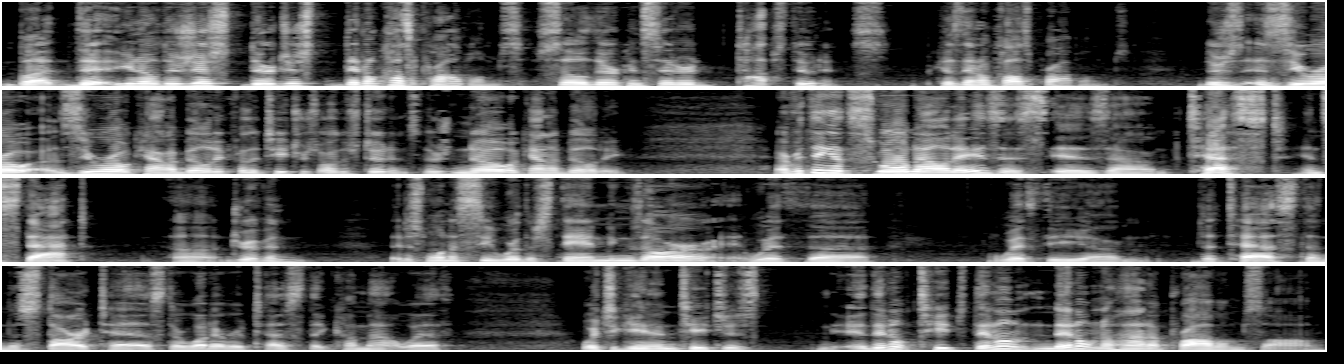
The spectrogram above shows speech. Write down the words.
But you know, they're just they're just they don't cause problems, so they're considered top students because they don't cause problems. There's zero zero accountability for the teachers or the students. There's no accountability. Everything at school nowadays is is um, test and stat uh, driven. They just want to see where their standings are with uh, with the um, the test and the STAAR test or whatever test they come out with, which again teaches they don't teach they don't they don't know how to problem solve.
